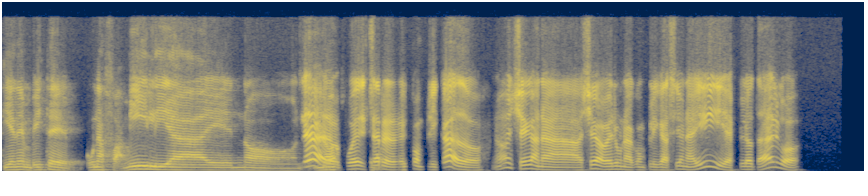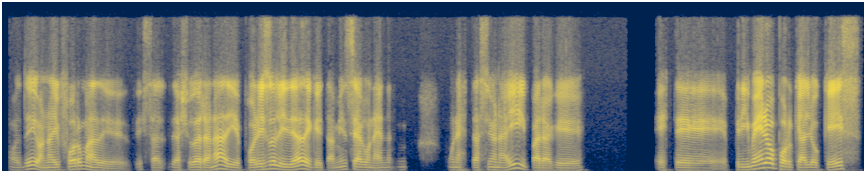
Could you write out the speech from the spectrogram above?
tienen, viste, una familia, eh, no... Claro, puede ser, es complicado, ¿no? Llegan a, llega a haber una complicación ahí y explota algo. Como te digo, no hay forma de, de, ayudar a nadie. Por eso la idea de que también se haga una, una estación ahí para que este, primero porque a lo que es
